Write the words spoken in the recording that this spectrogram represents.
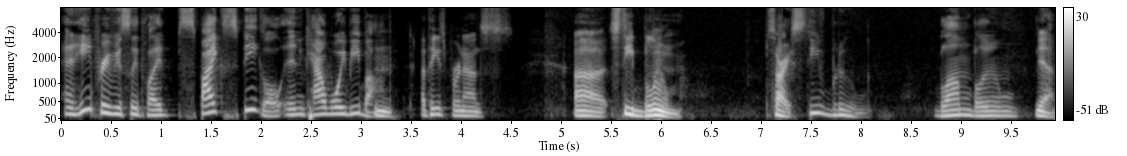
And he previously played Spike Spiegel in Cowboy Bebop. Mm. I think it's pronounced uh, Steve Bloom. Sorry, Steve Bloom. Blum, Bloom. Yeah.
